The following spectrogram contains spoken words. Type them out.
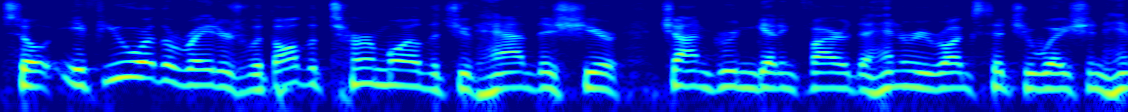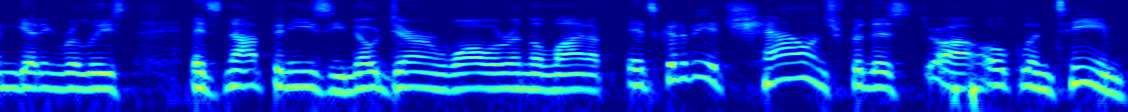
So if you are the Raiders, with all the turmoil that you've had this year, Jon Gruden getting fired, the Henry Ruggs situation, him getting released, it's not been easy. No Darren Waller in the lineup. It's going to be a challenge for this uh, Oakland team.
